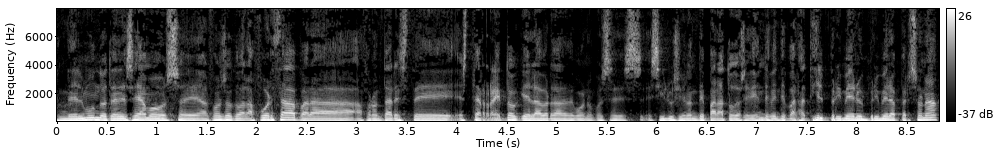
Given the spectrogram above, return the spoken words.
del mundo. Te deseamos, eh, Alfonso, toda la fuerza para afrontar este, este reto que la verdad, bueno, pues es, ilusionante para todos. Evidentemente para ti el primero en primera persona,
